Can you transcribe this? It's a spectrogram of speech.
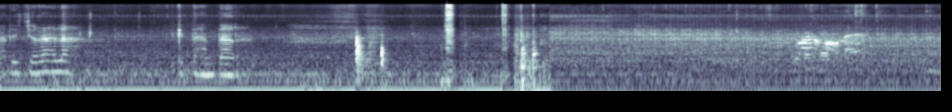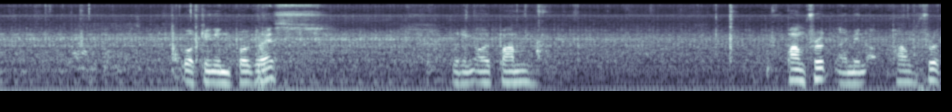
Hari cerah lah. Kita hantar. working in progress putting oil palm palm fruit I mean palm fruit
